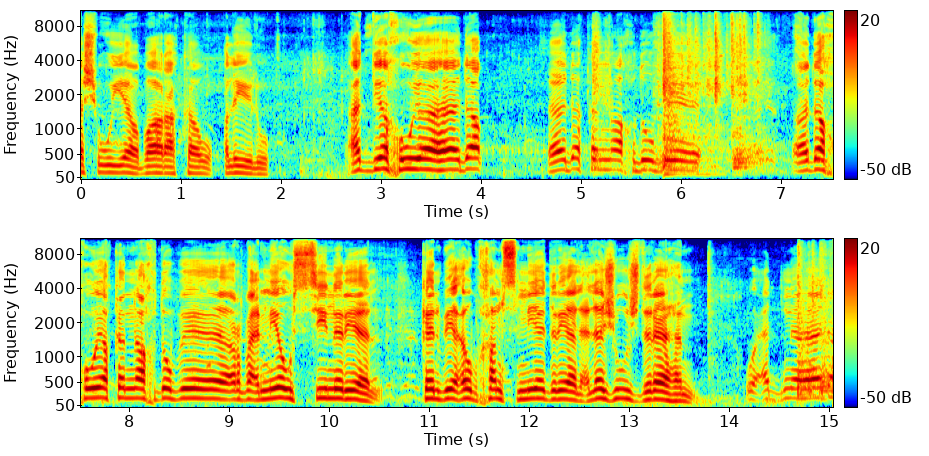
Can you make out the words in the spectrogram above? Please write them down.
شوية بركة وقليل. عندي أخويا هذا هذا كناخذو ب هذا خويا كناخذو ب 460 ريال. كنبيعو ب 500 ريال على جوج دراهم. وعندنا هذا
